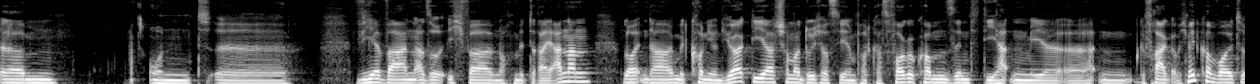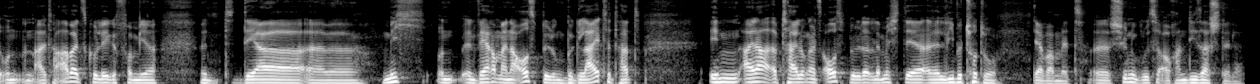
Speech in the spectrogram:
Ähm, und äh, wir waren, also ich war noch mit drei anderen Leuten da, mit Conny und Jörg, die ja schon mal durchaus hier im Podcast vorgekommen sind. Die hatten mir äh, hatten gefragt, ob ich mitkommen wollte und ein alter Arbeitskollege von mir, der äh, mich und während meiner Ausbildung begleitet hat, in einer Abteilung als Ausbilder, nämlich der äh, liebe Tutto. Der war mit. Äh, schöne Grüße auch an dieser Stelle.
